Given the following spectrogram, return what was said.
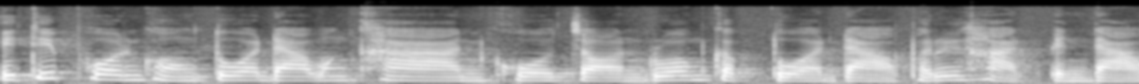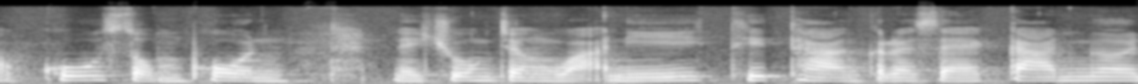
อิทธิพลของตัวดาวอังคาร โคจรร่วมกับตัวดาวพฤหัสเป็นดาวคู่สมพล ในช่วงจังหวะนี้ทิศทางกระแสการเงิน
